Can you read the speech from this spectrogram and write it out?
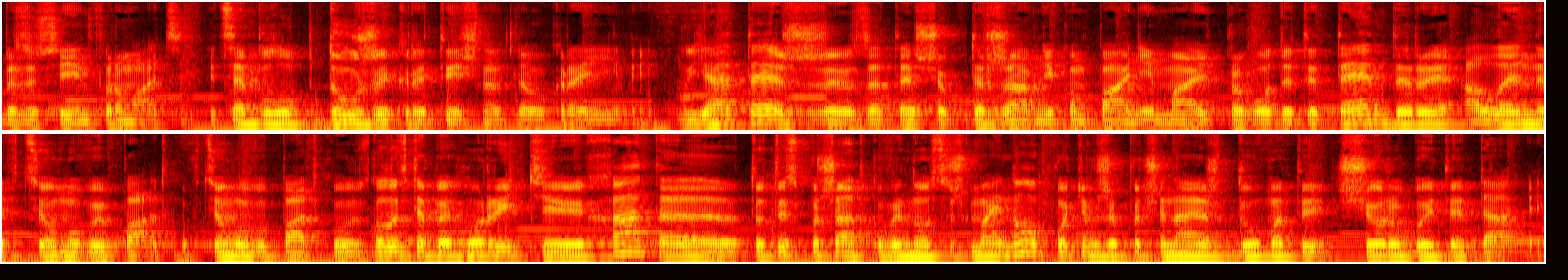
без усієї інформації, і це було б дуже критично для України. Я теж за те, щоб державні компанії компанії мають проводити тендери, але не в цьому випадку. В цьому випадку, коли в тебе горить хата, то ти спочатку виносиш майно, а потім вже починаєш думати, що робити далі.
